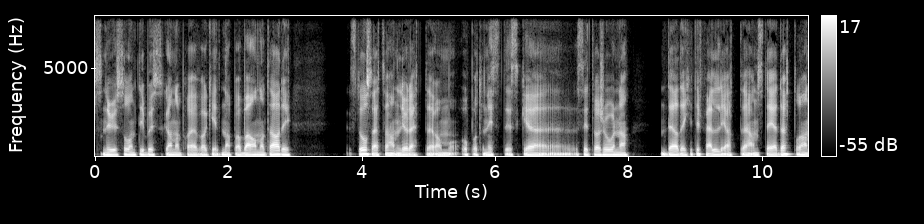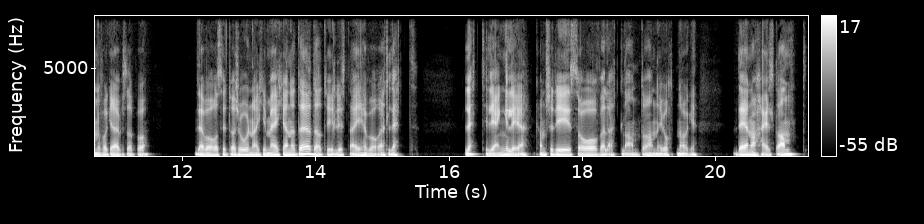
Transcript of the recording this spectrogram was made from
snuser rundt i buskene og prøver å kidnappe barn og ta dem. Stort sett så handler jo dette om opportunistiske situasjoner der det ikke er tilfeldig at er hans stedøtre han har forgrepet seg på. Det har vært situasjoner ikke vi kjenner til, der tydeligvis de har vært et lett, lett tilgjengelige. Kanskje de sov eller et eller annet, og han har gjort noe. Det er noe helt annet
